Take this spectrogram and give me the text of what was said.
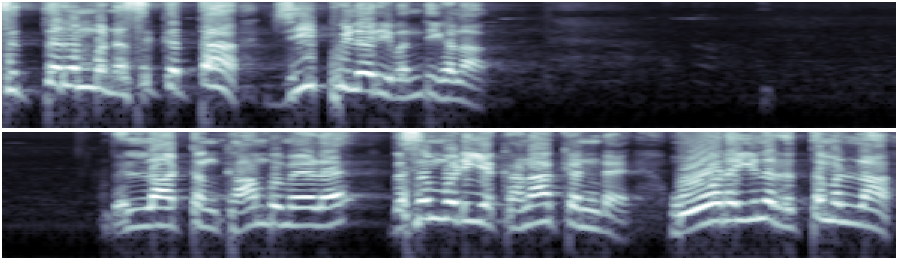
சித்தரம்ப நசுக்கத்தான் ஜீப்பிலேறி வந்திகளா. வெள்ளாட்டம் காம்பு மேல விசம்படிய கணாக்கண்ட ஓடையில ரத்தமெல்லாம்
